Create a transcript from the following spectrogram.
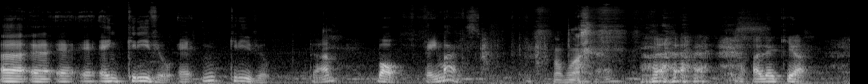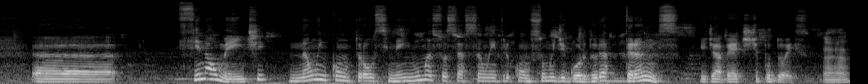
é, é, incrível, é incrível, tá? Bom, tem mais. Vamos lá. Olha aqui, ó. Uh, finalmente, não encontrou-se nenhuma associação entre o consumo de gordura trans e diabetes tipo 2. Uhum.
